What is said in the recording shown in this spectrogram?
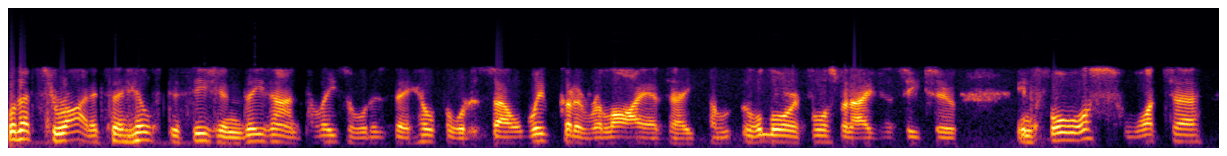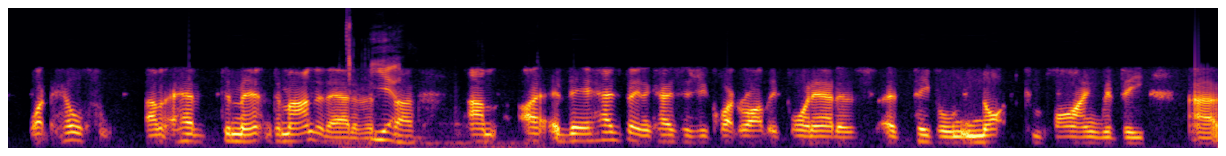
Well, that's right. It's a health decision. These aren't police orders, they're health orders. So we've got to rely as a, a law enforcement agency to enforce what, uh, what health um, have dem- demanded out of us. Yeah. So um, I, there has been a case, as you quite rightly point out, of, of people not complying with the uh,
